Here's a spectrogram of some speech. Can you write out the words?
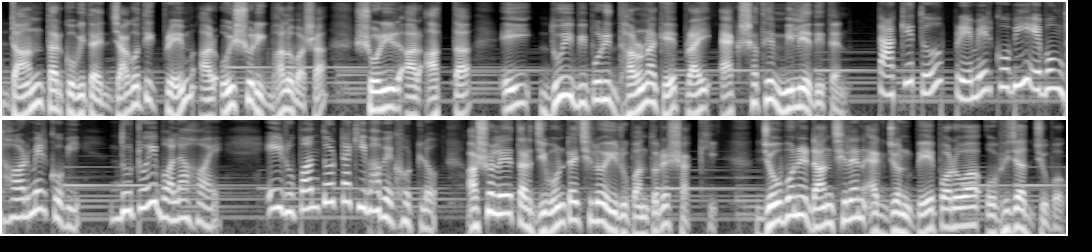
ডান তার কবিতায় জাগতিক প্রেম আর ঐশ্বরিক ভালোবাসা শরীর আর আত্মা এই দুই বিপরীত ধারণাকে প্রায় একসাথে মিলিয়ে দিতেন। তাকে তো প্রেমের কবি এবং ধর্মের কবি দুটোই বলা হয়। এই রূপান্তরটা কীভাবে ঘটল? আসলে তার জীবনটাই ছিল এই রূপান্তরের সাক্ষী। যৌবনে ডান ছিলেন একজন বেপরোয়া অভিজাত যুবক।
